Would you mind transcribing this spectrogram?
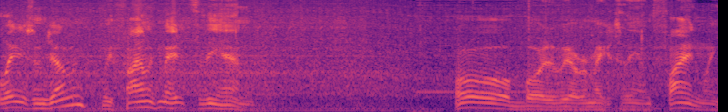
Ladies and gentlemen, we finally made it to the end. Oh boy, did we ever make it to the end. Finally.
